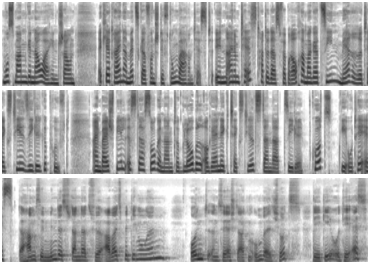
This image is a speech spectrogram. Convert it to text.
muss man genauer hinschauen, erklärt Rainer Metzger von Stiftung Warentest. In einem Test hatte das Verbrauchermagazin mehrere Textilsiegel geprüft. Ein Beispiel ist das sogenannte Global Organic Textile Standard Siegel, kurz GOTS. Da haben Sie Mindeststandards für Arbeitsbedingungen und einen sehr starken Umweltschutz. Die GOTS,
